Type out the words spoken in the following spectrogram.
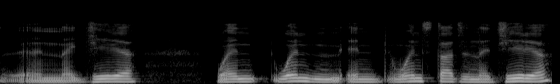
In Nigeria, when when in when starts in Nigeria,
